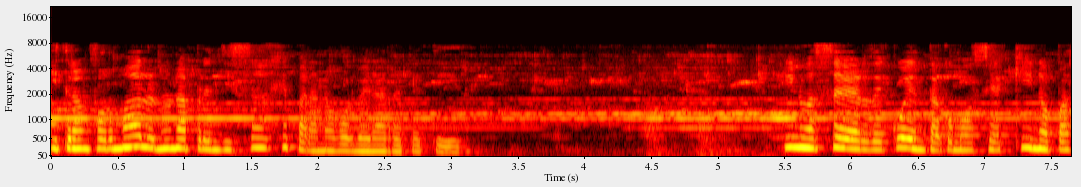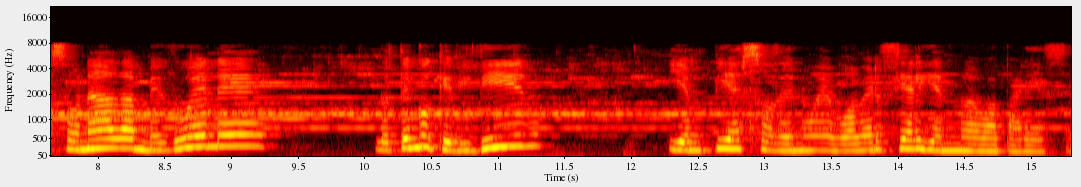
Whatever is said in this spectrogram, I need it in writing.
y transformarlo en un aprendizaje para no volver a repetir. Y no hacer de cuenta como si aquí no pasó nada, me duele, lo tengo que vivir, y empiezo de nuevo a ver si alguien nuevo aparece.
